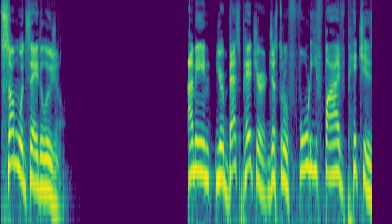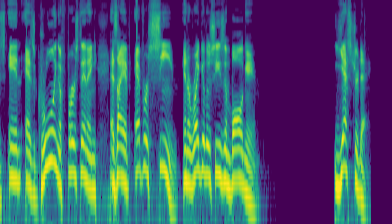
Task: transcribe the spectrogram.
Some would say delusional. I mean, your best pitcher just threw 45 pitches in as grueling a first inning as I have ever seen in a regular season ball game yesterday.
